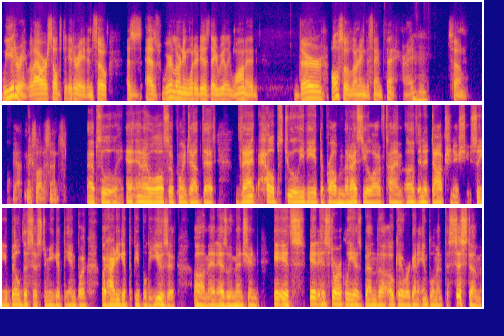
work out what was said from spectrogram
we iterate we allow ourselves to iterate. And so as as we're learning what it is they really wanted they're also learning the same thing right? Mm-hmm. so yeah makes a lot of sense. Absolutely. And, and i will also point out that that helps to alleviate the problem that I see a lot of time of an adoption issue. So you build the system, you get the input, but how do you get the people to use it? Um, and as we mentioned, it's it historically has been the okay we're going to implement the system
